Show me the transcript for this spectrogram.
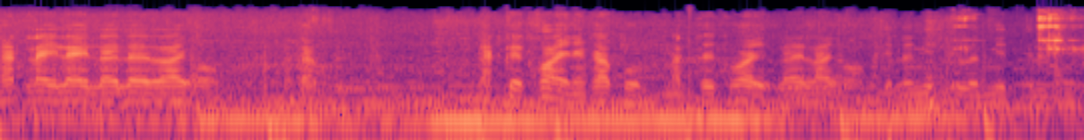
งัดไล่ไล่ไล่ไล่ไล่ออก ดค่อยๆนะครับผมงัดค่อยๆไล่ไล่ออกทีละนิดทีละนิดทีละนิด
